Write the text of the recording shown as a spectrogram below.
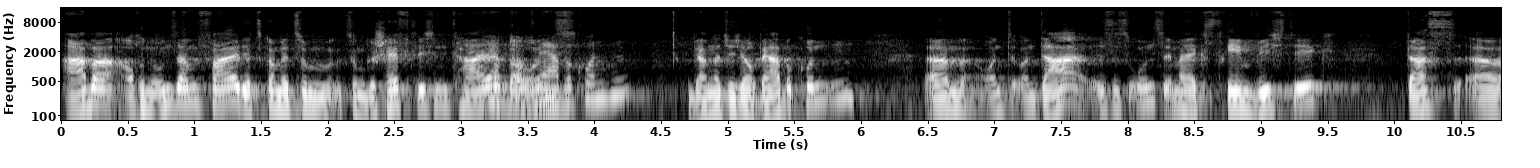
aber auch in unserem Fall, jetzt kommen wir zum, zum geschäftlichen Teil bei auch uns. Werbekunden? Wir haben natürlich auch Werbekunden. Ähm, und, und da ist es uns immer extrem wichtig, dass, äh,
